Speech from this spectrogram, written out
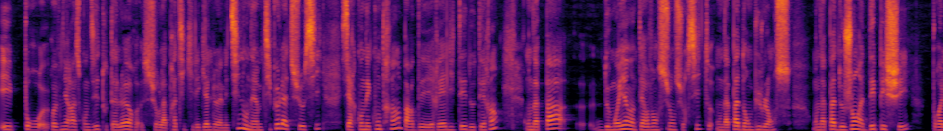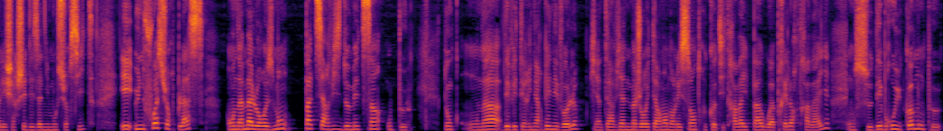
Et pour revenir à ce qu'on disait tout à l'heure sur la pratique illégale de la médecine, on est un petit peu là-dessus aussi. C'est-à-dire qu'on est contraint par des réalités de terrain. On n'a pas de moyens d'intervention sur site, on n'a pas d'ambulance, on n'a pas de gens à dépêcher pour aller chercher des animaux sur site. Et une fois sur place, on n'a malheureusement pas de service de médecin ou peu. Donc on a des vétérinaires bénévoles qui interviennent majoritairement dans les centres quand ils travaillent pas ou après leur travail. On se débrouille comme on peut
